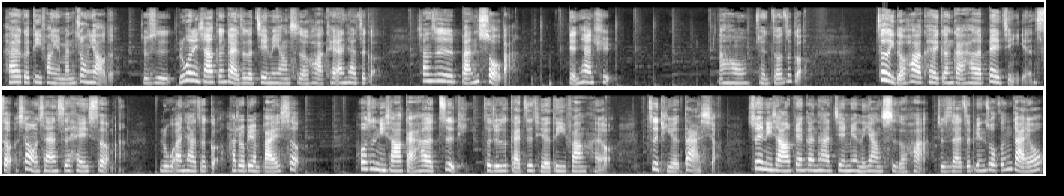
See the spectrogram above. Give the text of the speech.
还有一个地方也蛮重要的，就是如果你想要更改这个界面样式的话，可以按下这个，像是扳手吧，点下去，然后选择这个。这里的话可以更改它的背景颜色，像我现在是黑色嘛，如果按下这个，它就变白色。或是你想要改它的字体，这就是改字体的地方，还有。字体的大小，所以你想要变更它界面的样式的话，就是在这边做更改哦。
